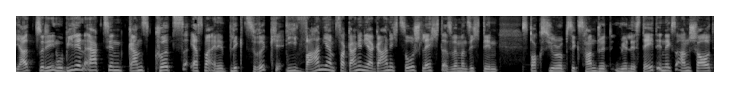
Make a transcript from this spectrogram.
Ja, zu den Immobilienaktien ganz kurz erstmal einen Blick zurück. Die waren ja im vergangenen Jahr gar nicht so schlecht. Also wenn man sich den Stocks Europe 600 Real Estate Index anschaut,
